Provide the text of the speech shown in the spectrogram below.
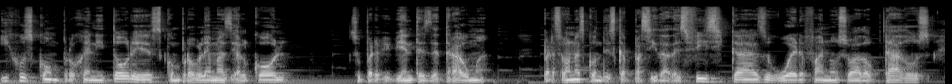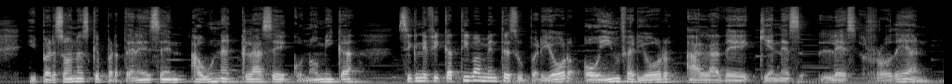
hijos con progenitores con problemas de alcohol, supervivientes de trauma, personas con discapacidades físicas, huérfanos o adoptados y personas que pertenecen a una clase económica significativamente superior o inferior a la de quienes les rodean.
